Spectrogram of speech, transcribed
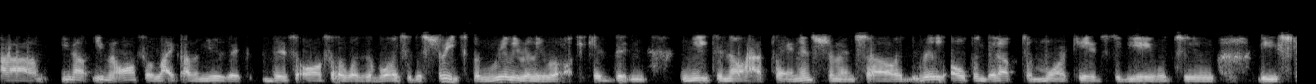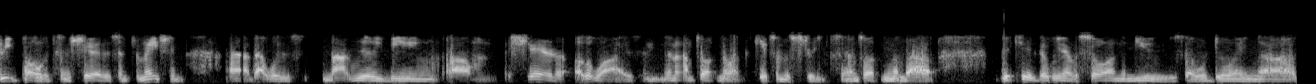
um, you know, even also like other music, this also was the voice of the streets, but really, really raw. The kids didn't need to know how to play an instrument, so it really opened it up to more kids to be able to be street poets and share this information uh, that was not really being um, shared otherwise. And, and I'm talking about the kids on the streets. I'm talking about the kids that we never saw on the news that were doing uh,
